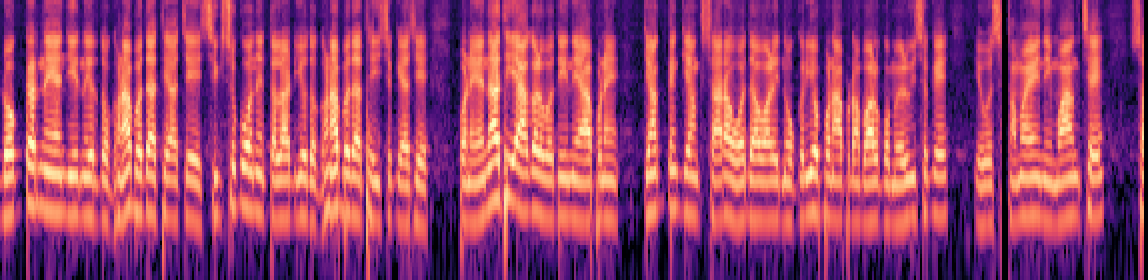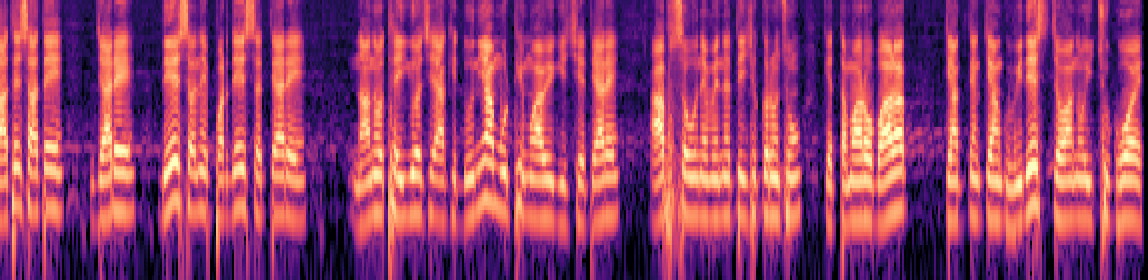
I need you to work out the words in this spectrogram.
ડૉક્ટર ને એન્જિનિયર તો ઘણા બધા થયા છે, શિક્ષકો અને તલાટીઓ તો ઘણા બધા થઈ શક્યા છે, પણ એનાથી આગળ વધીને આપણે ક્યાંક ને ક્યાંક સારા હોદ્દાવાળી નોકરીઓ પણ આપણા બાળકો મેળવી શકે એવો સમયની માંગ છે. સાથે સાથે જ્યારે દેશ અને પરદેશ અત્યારે નાનો થઈ ગયો છે, આખી દુનિયા મુઠ્ઠીમાં આવી ગઈ છે, ત્યારે આપ સૌને વિનંતી કરું છું કે તમારો બાળક ક્યાંક ને ક્યાંક વિદેશ જવાનો ઈચ્છુક હોય,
